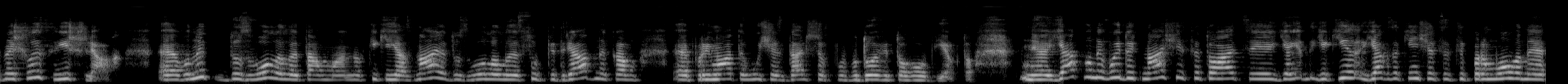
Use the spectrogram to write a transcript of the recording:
знайшли свій шлях. Е, Вони дозволили там, е, наскільки я знаю, дозволили субпідрядникам е, приймати участь далі в побудові того об'єкту. Як вони вийдуть в нашій ситуації, які як закінчаться ці перемовини?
